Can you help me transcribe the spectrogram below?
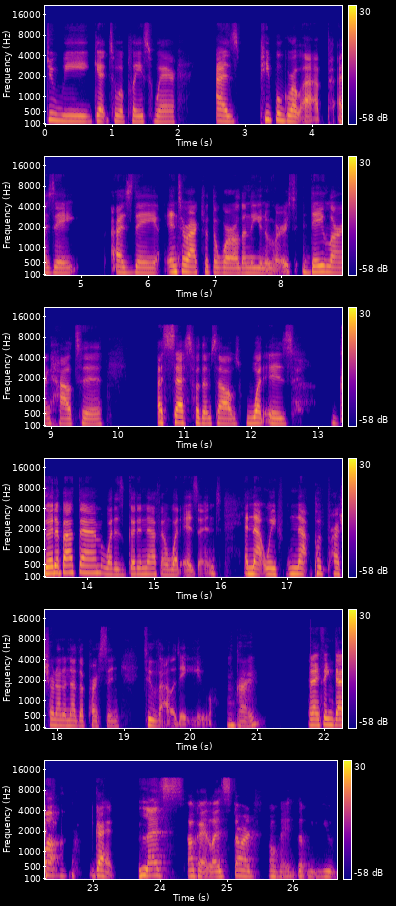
do we get to a place where as people grow up as they as they interact with the world and the universe, they learn how to assess for themselves what is good about them, what is good enough, and what isn't, and that way not put pressure on another person to validate you. Okay. And I think that's well, go ahead. Let's okay. Let's start. Okay, the, you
